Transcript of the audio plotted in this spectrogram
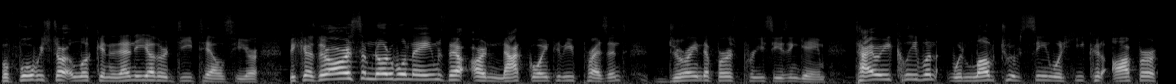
before we start looking at any other details here, because there are some notable names that are not going to be present during the first preseason game. Tyrie Cleveland would love to have seen what he could offer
